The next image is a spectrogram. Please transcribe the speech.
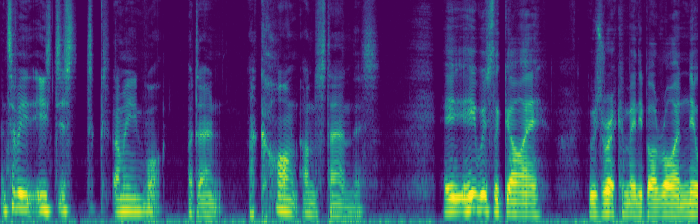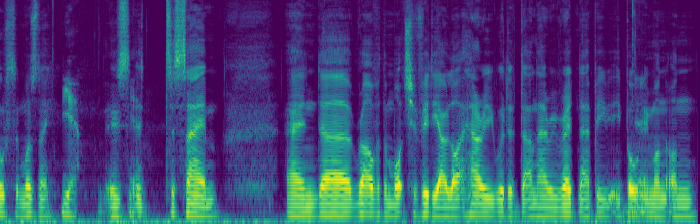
and so he, he's just. I mean, what? I don't. I can't understand this. He he was the guy who was recommended by Ryan Nelsen, wasn't he? Yeah. Who's Yeah. uh, to Sam, and uh, rather than watch a video like Harry would have done, Harry Redknapp, he, he bought Yeah. him on on.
